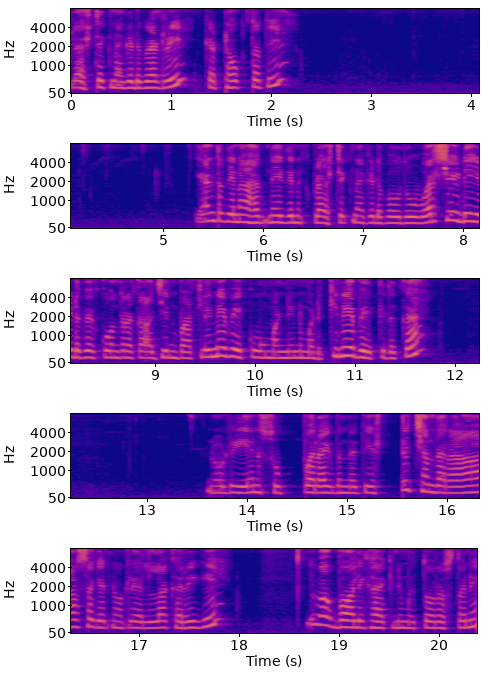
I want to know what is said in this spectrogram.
ಪ್ಲಾಸ್ಟಿಕ್ನಾಗ ಇಡಬೇಡ್ರಿ, ಕೆಟ್ಟ ಹೋಗ್ತತಿ. ಎಂಟು ದಿನ, ಹದಿನೈದು ದಿನಕ್ಕೆ ಪ್ಲಾಸ್ಟಿಕ್ನಾಗ ಇಡ್ಬೋದು. ವರ್ಷ ಇಡೀ ಇಡಬೇಕು ಅಂದ್ರೆ ಗಾಜಿನ ಬಾಟ್ಲಿನೇ ಬೇಕು, ಮಣ್ಣಿನ ಮಡಕಿನೇ ಬೇಕು ಇದಕ್ಕೆ. ನೋಡಿರಿ, ಏನು ಸೂಪರಾಗಿ ಬಂದೈತಿ. ಎಷ್ಟು ಚಂದ ರಾಸಾಗೈತೆ ನೋಡಿರಿ ಎಲ್ಲ ಕರಿಗೆ. ಇವಾಗ ಬಾಲಿಗೆ ಹಾಕಿ ನಿಮಗೆ ತೋರಿಸ್ತಾನೆ.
